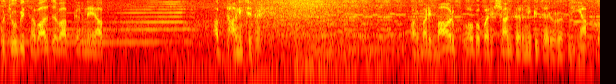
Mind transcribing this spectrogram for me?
आपको जो भी सवाल जवाब करने आप धानी से करिए। और हमारी माँ और भुआ को परेशान करने की ज़रूरत नहीं आपको।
